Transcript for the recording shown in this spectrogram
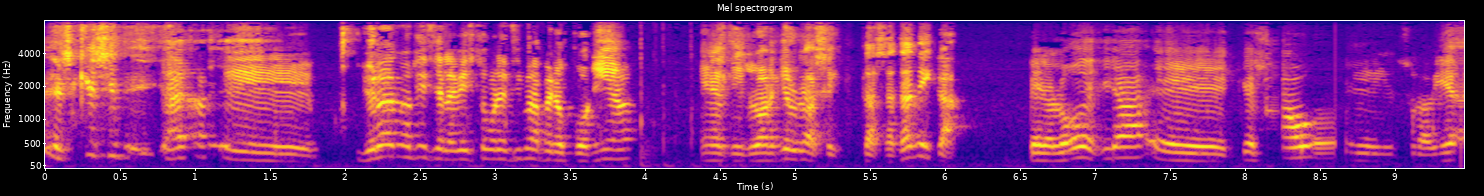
Es que se eh, yo la noticia la he visto por encima, pero ponía en el titular que era una secta satánica. Pero luego decía eh, que eso eh, lo, había-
